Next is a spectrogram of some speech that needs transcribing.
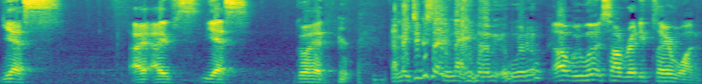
Yes, I, I've yes. Go ahead. I mean, you can say the name of it or whatever. Oh, we went and saw Ready Player One.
